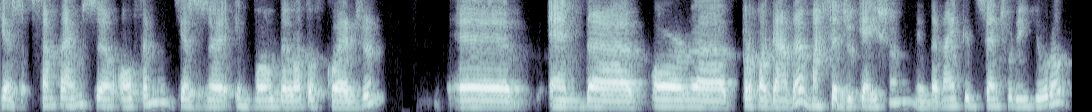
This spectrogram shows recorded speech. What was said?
has sometimes often has involved a lot of coercion and uh, or uh, propaganda, mass education in the 19th century Europe,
